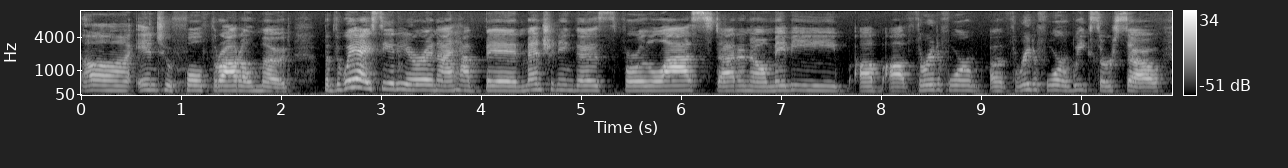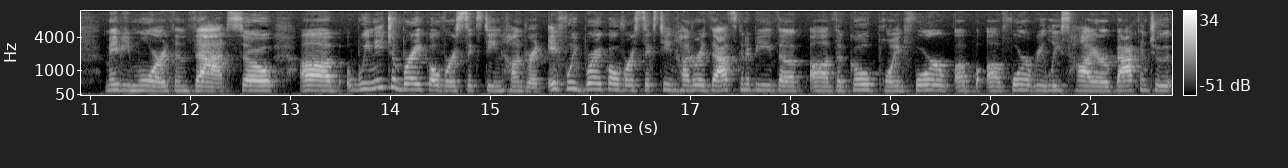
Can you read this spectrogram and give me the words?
uh, into full throttle mode. But the way I see it here, and I have been mentioning this for the last, I don't know, maybe uh, uh, three to four, uh, three to four weeks or so, maybe more than that. So uh, we need to break over 1600. If we break over 1600, that's going to be the uh, the go point for uh, uh, for release higher back into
